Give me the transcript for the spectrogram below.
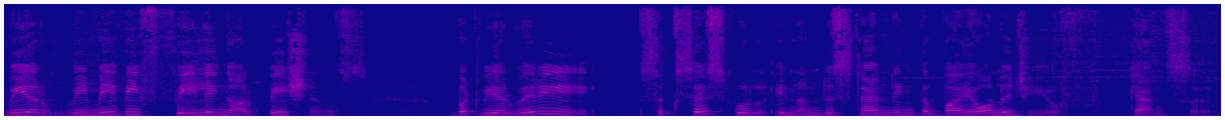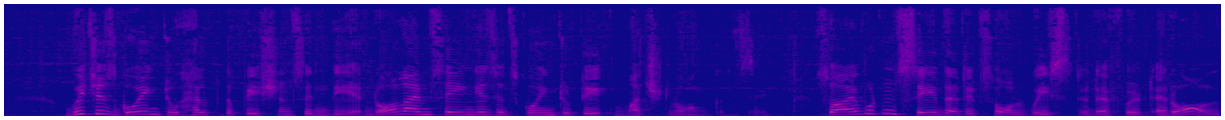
we, are, we may be failing our patients, but we are very successful in understanding the biology of cancer, which is going to help the patients in the end. All I'm saying is it's going to take much longer. So I wouldn't say that it's all wasted effort at all.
